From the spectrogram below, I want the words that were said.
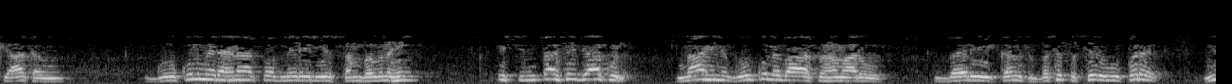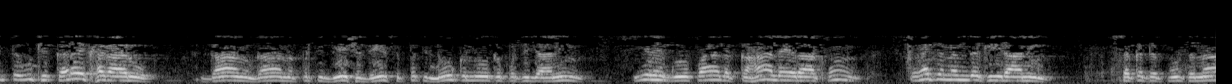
क्या करूँ? गोकुल में रहना तो अब मेरे लिए संभव नहीं। इस चिंता से व्याकुल, ना ही गोकुल वास हमारो। बैरी कंस बसत सिर ऊपर नित्य उठ करे खगारो। गान गान प्रति देश देश प्रति लोक लोक प्रति जानी। यह गोपाल कहाँ ले राखू? कहत नंद की रानी। सकट पूतना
